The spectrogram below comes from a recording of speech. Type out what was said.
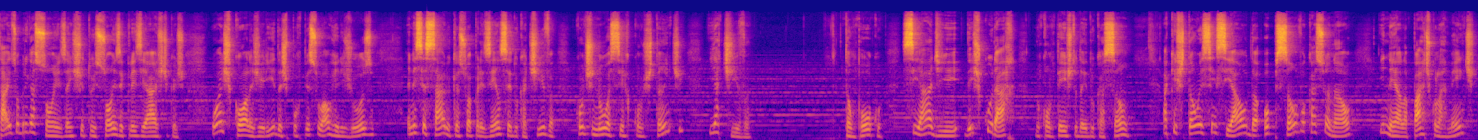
tais obrigações a instituições eclesiásticas ou a escolas geridas por pessoal religioso, é necessário que a sua presença educativa continue a ser constante e ativa. Tampouco se há de descurar, no contexto da educação, a questão essencial da opção vocacional e nela, particularmente,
